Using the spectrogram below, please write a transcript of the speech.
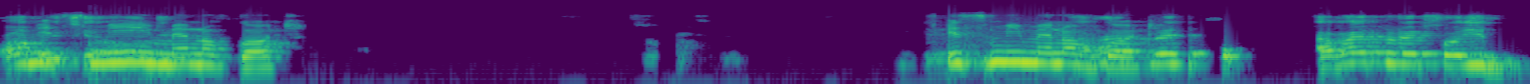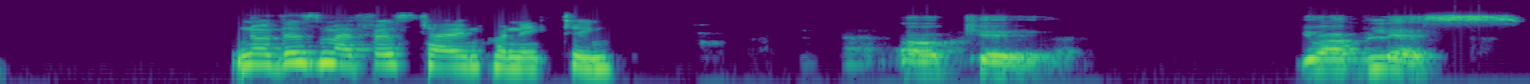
It's me, audio. man of God. It's me, man of Have God. prayed for, have I prayed for you? No, this is my first time connecting. Okay. You are blessed.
